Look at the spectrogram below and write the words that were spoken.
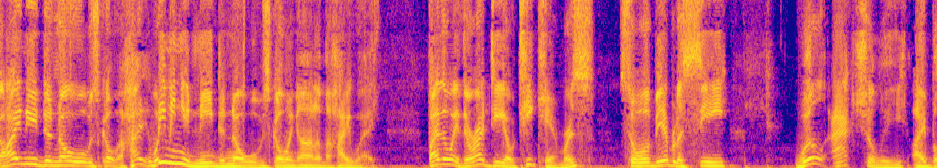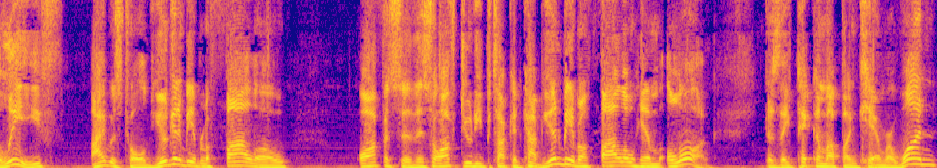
I need to know what was going. What do you mean you need to know what was going on on the highway? By the way, there are DOT cameras, so we'll be able to see. We'll actually, I believe, I was told you're going to be able to follow officer this off-duty Pawtucket cop. You're going to be able to follow him along because they pick him up on camera one,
